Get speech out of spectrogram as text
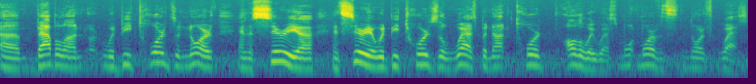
uh, Babylon would be towards the north, and Assyria and Syria would be towards the west, but not toward all the way west, more, more of a northwest.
